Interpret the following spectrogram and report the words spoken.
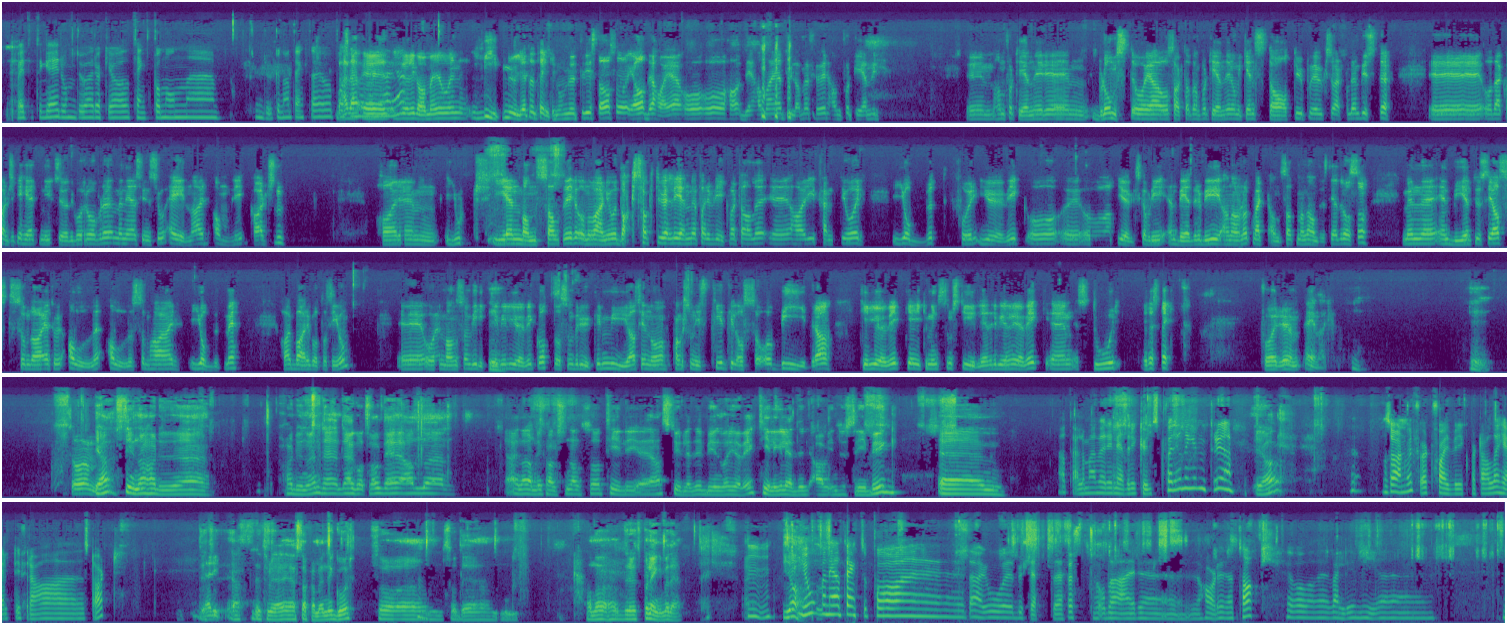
Jeg vet ikke, Geir, om du har røkket og tenkt på noen uh, som du kunne ha tenkt deg å? Nei, det, Dere ga meg jo en liten mulighet til å tenke noen minutter i stad, så ja, det har jeg. Og, og det han har jeg tulla med før. Han fortjener um, han fortjener um, blomst, og jeg har også sagt at han fortjener om ikke en statue på Gjøvik, så i hvert fall en byste. Uh, og Det er kanskje ikke helt Nils Ødegaard over det, men jeg syns jo Einar Amli Karlsen har um, gjort i en mannsalder, og nå er han jo dagsaktuell igjen med Farverikvartalet, uh, har i 50 år jobbet for Gjøvik og, eh, og, at Gjøvik skal bli en bedre by. Han har nok vært ansatt mange andre steder også, Men en byentusiast som da jeg tror alle, alle som har jobbet med, har bare godt å si om. Og en mann som virkelig mm. vil Gjøvik godt, og som bruker mye av sin nå pensjonisttid til også å bidra til Gjøvik, ikke minst som styreleder i byen Gjøvik. Stor respekt for Einar. Mm. Så, ja, Stina, har du, har du noen? Det, det er godt valg. Det er han, Einar Amli Karlsen, altså tidligere ja, styreleder i byen vår Gjøvik. Tidligere leder av Industribygg. Eh, ja, til og med vært leder i Kunstforeningen, tror jeg. Ja. Og så har han vel ført Farverikvartalet helt ifra start. Det, ja, det tror jeg. Jeg snakka med han i går. Så, så, det Han har drevet på lenge med det. Mm. Ja. Jo, men jeg tenkte på eh, Det er jo budsjetthøst, og det er eh, harde tak. Og veldig mye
